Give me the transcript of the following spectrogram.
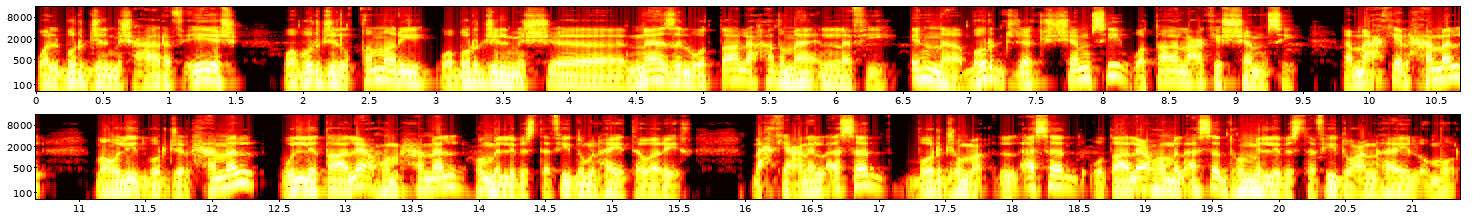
والبرج المش عارف إيش وبرج القمري وبرج المش آه، نازل والطالع هذا ما إلنا فيه. إن برجك الشمسي وطالعك الشمسي. لما أحكي الحمل مواليد برج الحمل واللي طالعهم حمل هم اللي بيستفيدوا من هاي التواريخ. بحكي عن الأسد برجهم الأسد وطالعهم الأسد هم اللي بيستفيدوا عن هاي الأمور.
